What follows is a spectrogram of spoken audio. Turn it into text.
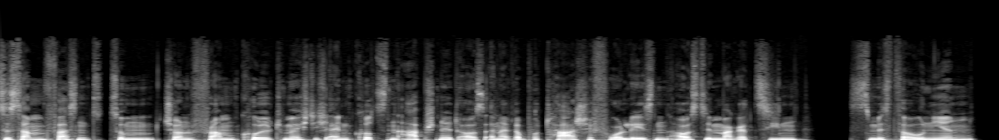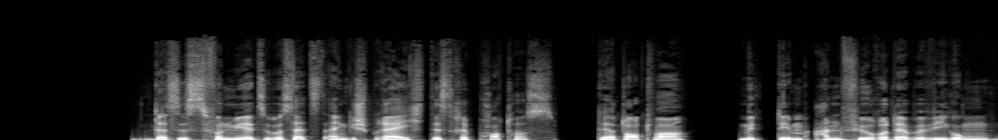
Zusammenfassend zum John Frum-Kult möchte ich einen kurzen Abschnitt aus einer Reportage vorlesen aus dem Magazin Smithsonian. Das ist von mir jetzt übersetzt ein Gespräch des Reporters der dort war, mit dem Anführer der Bewegung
